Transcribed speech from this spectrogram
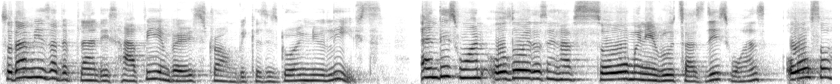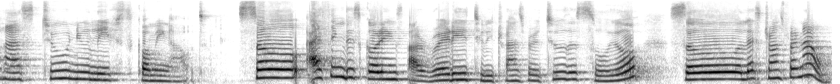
So that means that the plant is happy and very strong because it's growing new leaves. And this one, although it doesn't have so many roots as these ones, also has two new leaves coming out. So I think these cuttings are ready to be transferred to the soil. So let's transfer now.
